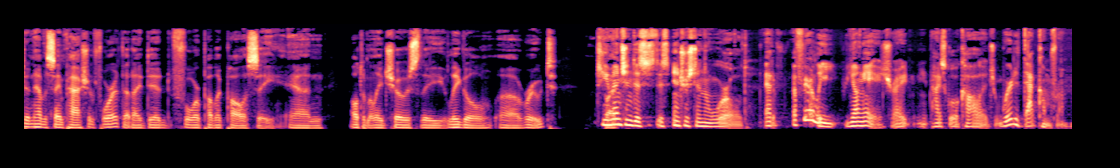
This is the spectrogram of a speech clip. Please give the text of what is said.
didn't have the same passion for it that I did for public policy and ultimately chose the legal uh, route. So, you But- mentioned this, this interest in the world at a, a fairly young age, right? High school, or college. Where did that come from?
